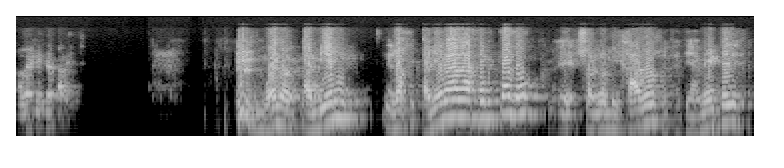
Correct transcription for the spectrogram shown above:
A ver qué te parece. Bueno, también los que también han aceptado eh, son los lijados, efectivamente,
